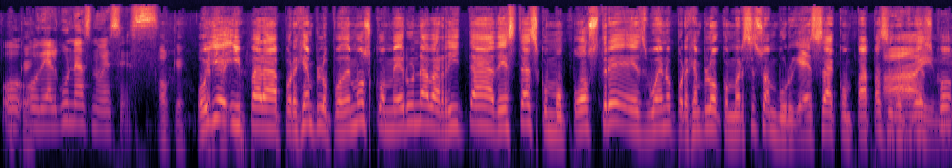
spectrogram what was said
o, de algunas nueces. Oye, y para, por ejemplo, podemos comer una barrita de estas como postre, es bueno, por ejemplo, comerse su hamburguesa con papas y Ay, refresco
